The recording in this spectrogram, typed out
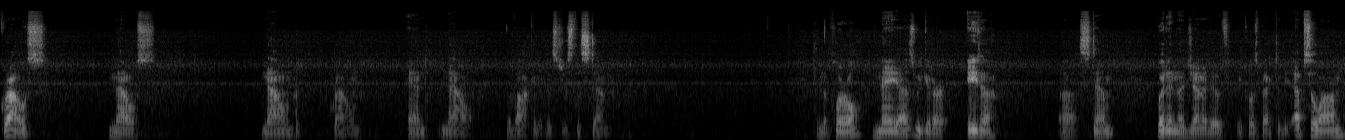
graus, naus, naun, graun, and now. The vocative is just the stem. In the plural, neas, we get our eta uh, stem, but in the genitive, it goes back to the epsilon,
